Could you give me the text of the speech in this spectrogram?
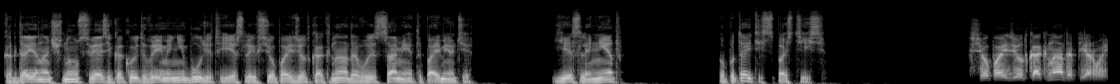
Когда я начну, связи какое-то время не будет. Если все пойдет как надо, вы сами это поймете. Если нет, попытайтесь спастись». «Все пойдет как надо, первый»,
